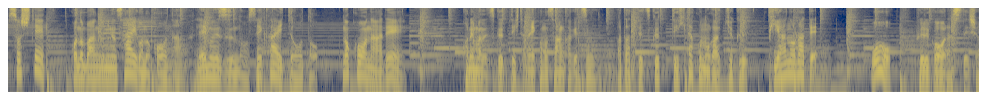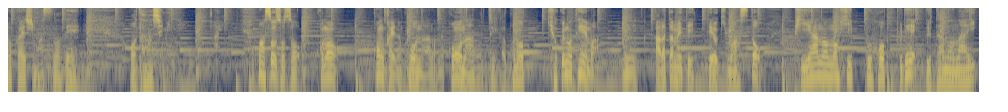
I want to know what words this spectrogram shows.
そしてこの番組の最後のコーナー「レムズの世界と音」のコーナーでこれまで作ってきたねこの3ヶ月にわたって作ってきたこの楽曲「ピアノラテ」をフルコーラスで紹介しますのでお楽しみに、はい、まあそうそうそう。この今回のコーナーのねコーナーのっていうかこの曲のテーマ、うん、改めて言っておきますとピアノのヒップホップで歌のない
